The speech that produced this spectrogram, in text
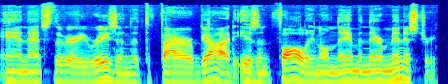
and that's the very reason that the fire of God isn't falling on them and their ministry.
